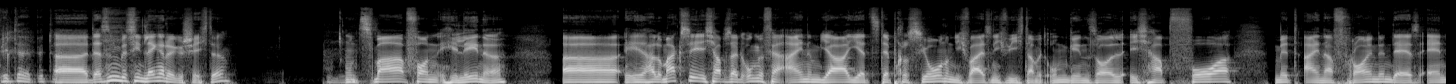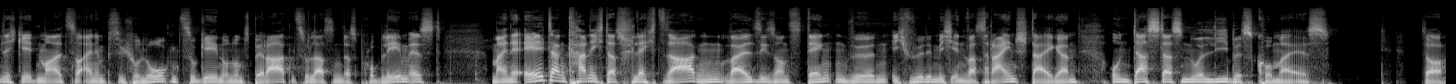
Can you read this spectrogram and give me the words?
Bitte, bitte. Äh, das ist ein bisschen längere Geschichte. Und zwar von Helene. Äh, hallo Maxi, ich habe seit ungefähr einem Jahr jetzt Depression und ich weiß nicht, wie ich damit umgehen soll. Ich habe vor, mit einer Freundin, der es ähnlich geht, mal zu einem Psychologen zu gehen und uns beraten zu lassen. Das Problem ist, meine Eltern kann ich das schlecht sagen, weil sie sonst denken würden, ich würde mich in was reinsteigern und dass das nur Liebeskummer ist. So,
